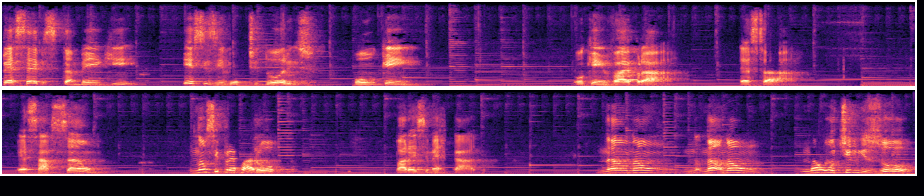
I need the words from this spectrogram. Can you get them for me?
percebe-se também que esses investidores, ou quem, ou quem vai para essa, essa ação, não se preparou para esse mercado. Não, não, não, não não utilizou,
